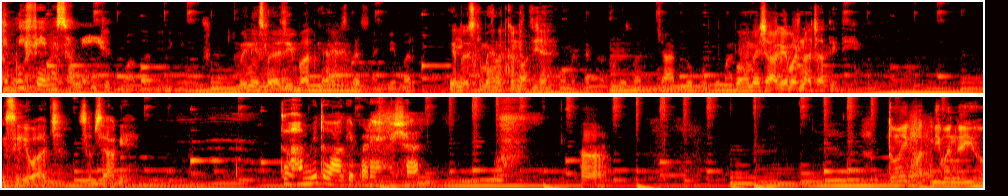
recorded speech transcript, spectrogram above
कितनी famous हो गई है। मुआवजा देने की घोषणा की नहीं इसमें अजीब बात क्या है एक्सप्रेस हाईवे पर ये तो इसकी मेहनत का नतीजा है। टेंपो में टक्कर होने पर चार लोगों के वो हमेशा आगे बढ़ना चाहती थी इसलिए वो आज सबसे आगे है तो हम भी तो आगे बढ़े हैं विशाल हाँ। तुम एक पत्नी बन गई हो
